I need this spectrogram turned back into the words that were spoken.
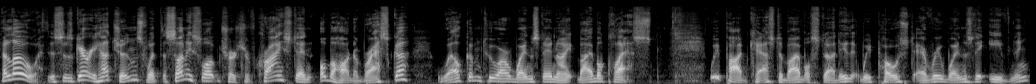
Hello, this is Gary Hutchins with the Sunny Slope Church of Christ in Omaha, Nebraska. Welcome to our Wednesday night Bible class. We podcast a Bible study that we post every Wednesday evening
